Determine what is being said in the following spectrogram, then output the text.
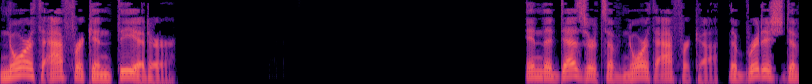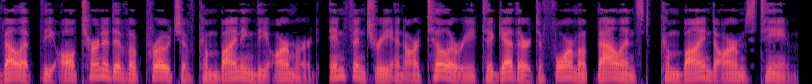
North African theatre. In the deserts of North Africa, the British developed the alternative approach of combining the armoured, infantry and artillery together to form a balanced, combined arms team.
